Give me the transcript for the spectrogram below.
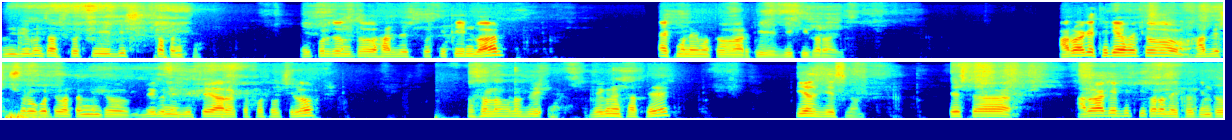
আমি বেগুন চাষ করছি বিশ শতাংশ। এই পর্যন্ত হারভেস্ট করছি তিনবার। এক মনের মতো আর কি বিক্রি করা হয়েছে আরও আগে থেকে হয়তো হারভেস্ট শুরু করতে পারতাম, কিন্তু বেগুনের ভিতরে আরও একটা ফসল ছিল। ফসল হলো বেগুনের সাথে পেঁয়াজ দিয়েছিলাম। পেঁয়াজটা আরও আগে বিক্রি করা যাইতো, কিন্তু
